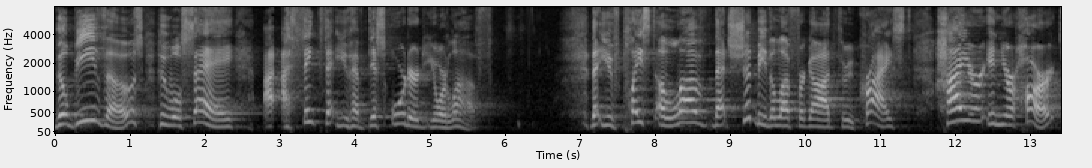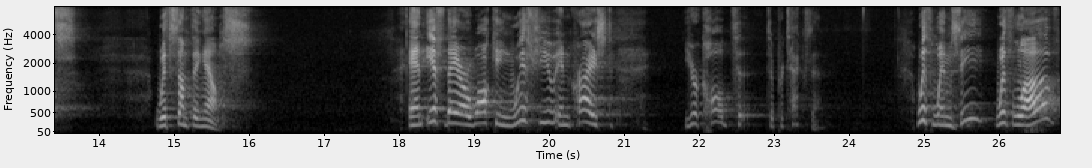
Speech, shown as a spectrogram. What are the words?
There'll be those who will say, I, I think that you have disordered your love. That you've placed a love that should be the love for God through Christ higher in your heart with something else. And if they are walking with you in Christ, you're called to, to protect them. With whimsy, with love,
